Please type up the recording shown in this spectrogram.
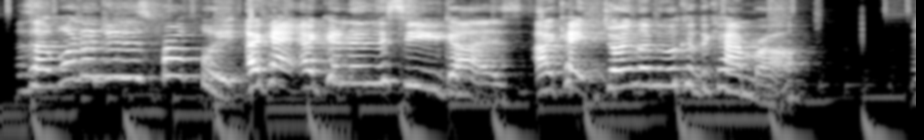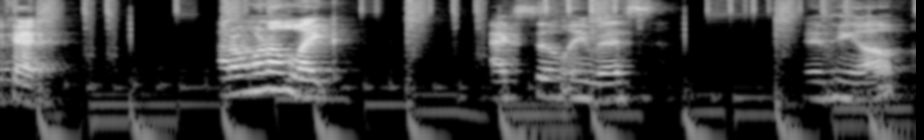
Because I want to do this properly? Okay, I can only see you guys. Okay, don't let me look at the camera. Okay. I don't want to like accidentally mess anything up.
